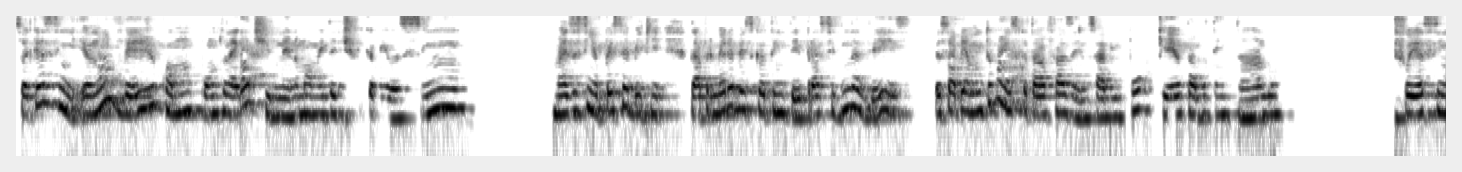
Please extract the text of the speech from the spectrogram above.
Só que assim, eu não vejo como um ponto negativo, né? No momento a gente fica meio assim. Mas assim, eu percebi que da primeira vez que eu tentei para a segunda vez, eu sabia muito mais o que eu estava fazendo, sabe? Por que eu estava tentando. Foi assim,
